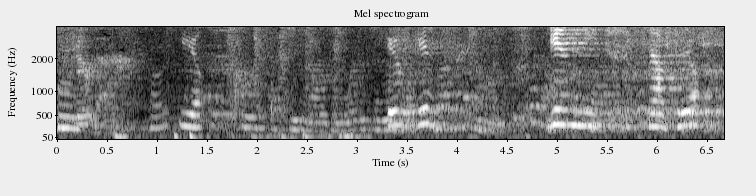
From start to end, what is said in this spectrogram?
Okay. Sure. Yeah. You give, give me my pill.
